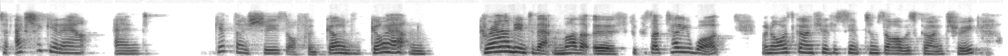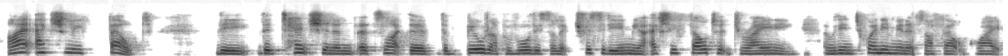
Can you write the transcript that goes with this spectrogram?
to actually get out and get those shoes off and go and go out and ground into that mother earth because i tell you what when i was going through the symptoms i was going through i actually felt the the tension and it's like the the build up of all this electricity in me. I actually felt it draining and within 20 minutes i felt great.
